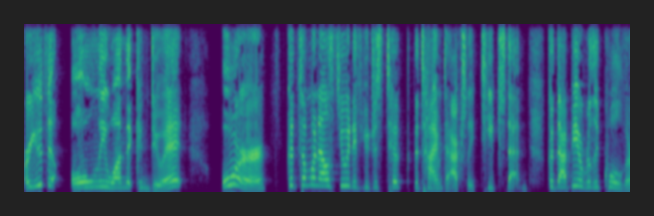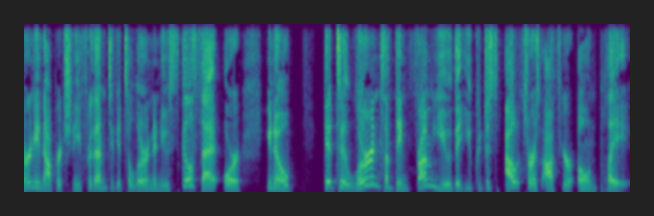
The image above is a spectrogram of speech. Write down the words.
are you the only one that can do it? Or could someone else do it if you just took the time to actually teach them? Could that be a really cool learning opportunity for them to get to learn a new skill set or, you know, get to learn something from you that you could just outsource off your own plate?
